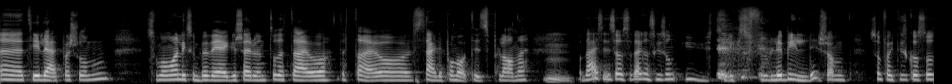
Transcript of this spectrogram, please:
eh, til jeg-personen. Som om man liksom beveger seg rundt. Og dette er jo, dette er jo særlig på nåtidsplanet. Og der synes jeg også det er ganske sånn uttrykksfulle bilder som, som faktisk også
